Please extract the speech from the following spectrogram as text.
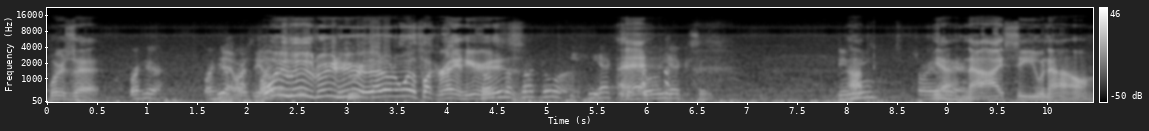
Where's that? Right here. Right here. Yeah, where's the right- Wait, wait, right here. I don't know where the fuck right here Come to the front door. The exit. Eh. Go the exit. See Huh? me? Sorry, Yeah, here. now I see you now.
